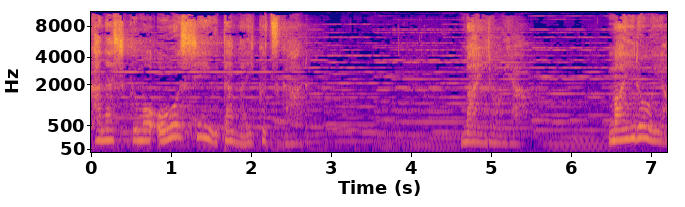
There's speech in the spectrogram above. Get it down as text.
た悲しくも惜しい歌がいくつかある。参ろうや参ろうや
